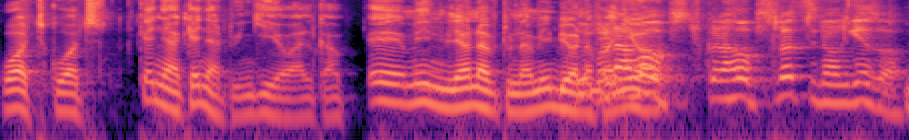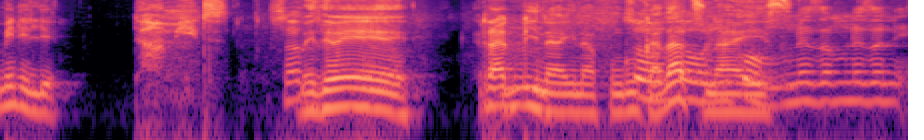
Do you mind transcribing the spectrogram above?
Watch watch kenya kenya tuingie world cup. Eh mi niliona vitu namibia wanafanyiwa hopes na hopes slots zinaongezwa. Mi nili damn it. Slots by the way rugby ina inafunguka. So- that's so nice. ni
